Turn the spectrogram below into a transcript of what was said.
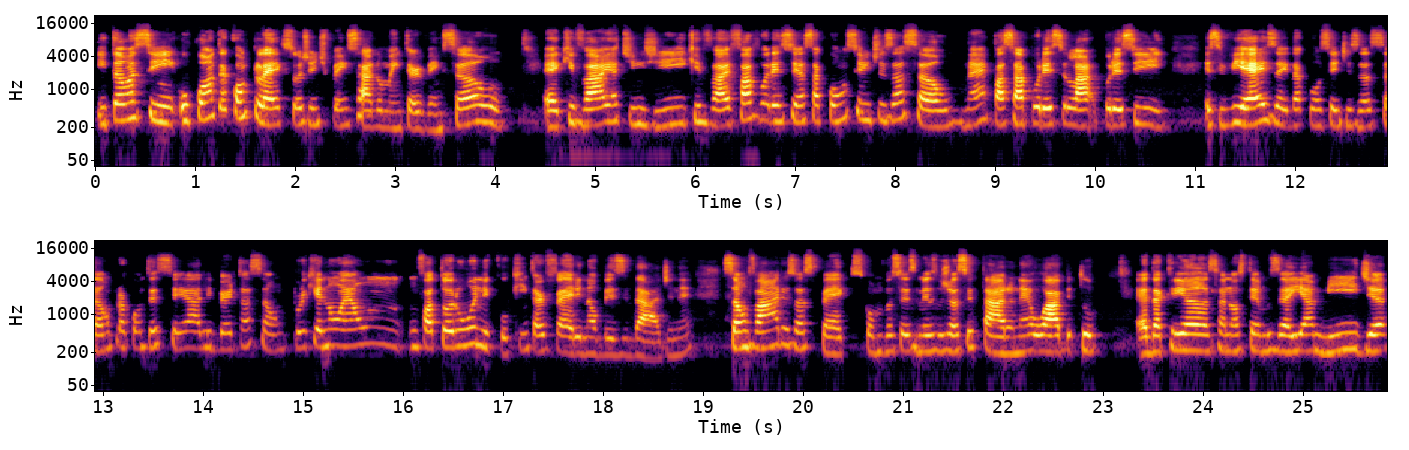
Então, assim, o quanto é complexo a gente pensar numa intervenção é, que vai atingir, que vai favorecer essa conscientização, né? Passar por esse, por esse esse viés aí da conscientização para acontecer a libertação, porque não é um, um, fator único que interfere na obesidade, né? São vários aspectos, como vocês mesmos já citaram, né? O hábito é da criança, nós temos aí a mídia,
